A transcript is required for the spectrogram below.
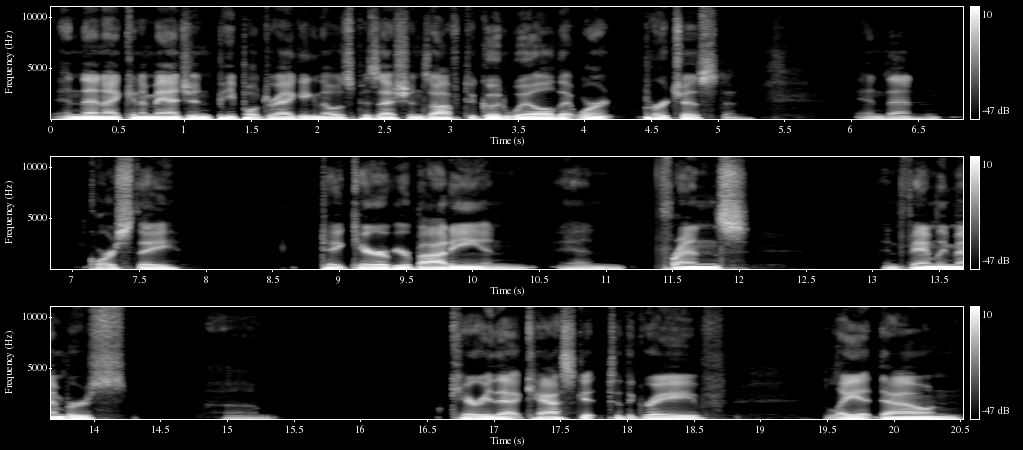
And then I can imagine people dragging those possessions off to Goodwill that weren't purchased. And and then of course they take care of your body and and friends and family members um, carry that casket to the grave lay it down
